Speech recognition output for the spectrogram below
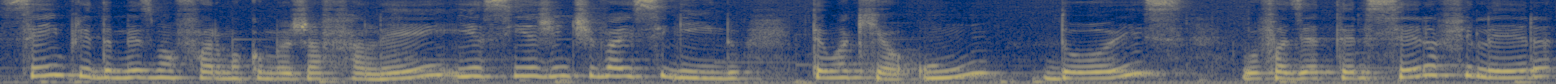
sempre da mesma forma como eu já falei, e assim a gente vai seguindo. Então aqui ó, um, dois, vou fazer a terceira fileira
